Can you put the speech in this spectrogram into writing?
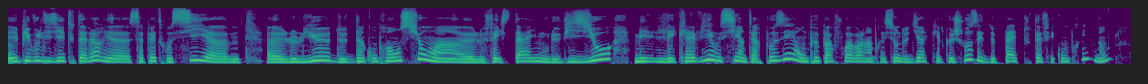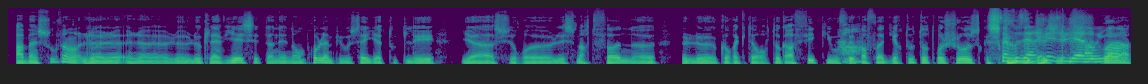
Et puis vous le disiez tout à l'heure, euh, ça peut être aussi euh, euh, le lieu de- d'incompréhension, hein, le FaceTime ou le visio, mais les claviers aussi interposés. On peut parfois avoir l'impression de dire quelque chose et de ne pas être tout à fait compris, non? Ah ben souvent, le, le- le- le clavier, c'est un énorme problème. Puis vous savez, il y a toutes les, il y a sur euh, les smartphones euh, le correcteur orthographique qui vous fait Oh. parfois dire tout autre chose que ce Ça que vous vous désirez. Julien, Ah oui. Voilà.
